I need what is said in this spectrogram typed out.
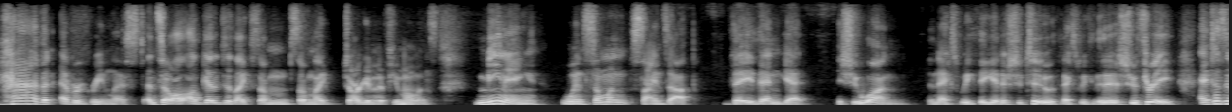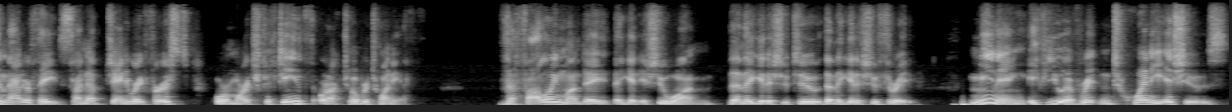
have an evergreen list. And so I'll, I'll, get into like some some like jargon in a few moments. Meaning, when someone signs up, they then get issue one. The next week they get issue two. The next week they get issue three. And it doesn't matter if they sign up January 1st or March 15th or October 20th. The following Monday they get issue one. Then they get issue two. Then they get issue three. Meaning, if you have written 20 issues,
